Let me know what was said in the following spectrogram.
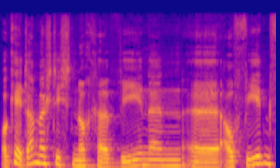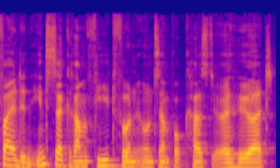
Okay, da möchte ich noch erwähnen, äh, auf jeden Fall den Instagram-Feed von unserem Podcast ihr hört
